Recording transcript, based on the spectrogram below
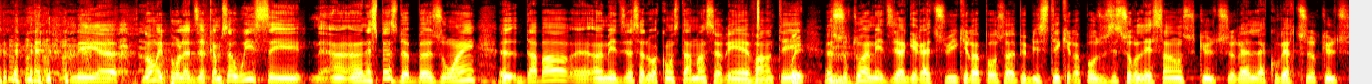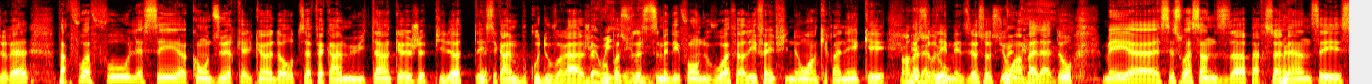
mais euh, non, mais pour le dire comme ça, oui, c'est un, un espèce de besoin. Euh, D'abord, euh, un média, ça doit constamment se réinventer, Oui. Euh, surtout un média gratuit qui repose sur la publicité, qui repose aussi sur l'essence culturelle, la couverture culturelle. Parfois, il faut laisser conduire quelqu'un d'autre. Ça fait quand même huit ans que je pilote et c'est quand même beaucoup d'ouvrages. Il Ben ne faut oui, pas ben sous-estimer. Des fois, on nous voit faire les fins finaux en chronique et, En et balado. sur les médias sociaux, en balado. Mais euh, c'est 70 heures par semaine. c'est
